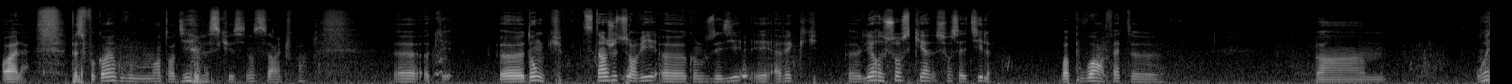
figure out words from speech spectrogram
Voilà. Parce qu'il faut quand même que vous m'entendiez, parce que sinon ça sert à rien que je parle. Euh, ok. Euh, donc, c'est un jeu de survie, euh, comme je vous ai dit, et avec les ressources qu'il y a sur cette île, on va pouvoir en fait... ben... What?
